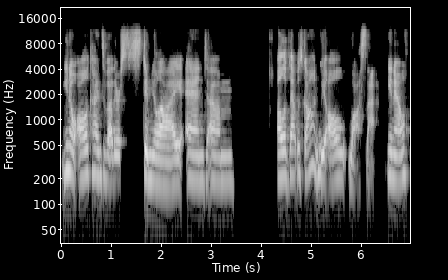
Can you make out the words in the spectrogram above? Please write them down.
you know, all kinds of other stimuli. And um, all of that was gone. We all lost that, you know?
